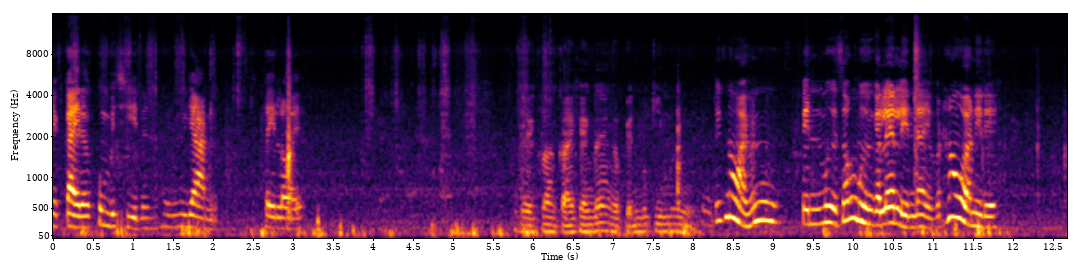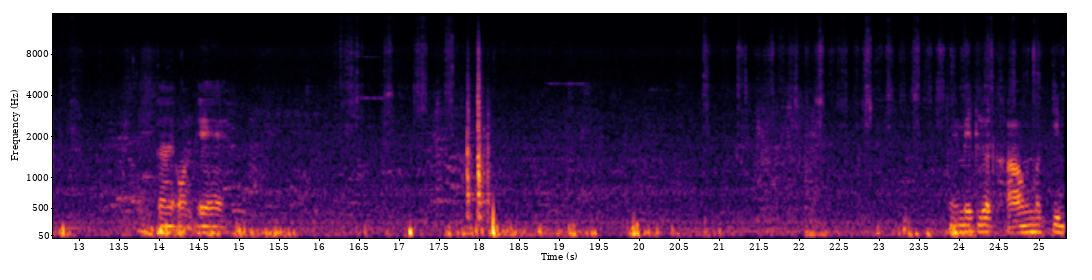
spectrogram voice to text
อย่าไก่แล้วกุ้มไปฉีดเลยยานไตลอยด์เด็ก ร่างกายแข็งแรงก็เป็นเมื่อกี้มือเล็กหน่อยมันเป็นมือสองมือกันเล่นเล่นได้บ่เท่าอันนี้เลยร่างกายอ่อนแอให้เม็ดเลือดขาวมันมากิน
